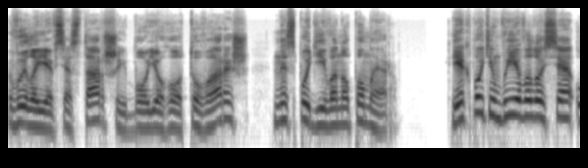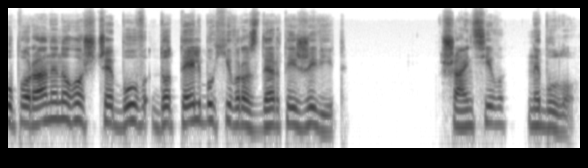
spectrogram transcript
вилаявся старший, бо його товариш несподівано помер. Як потім виявилося, у пораненого ще був до тельбухів роздертий живіт. Шансів не було.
